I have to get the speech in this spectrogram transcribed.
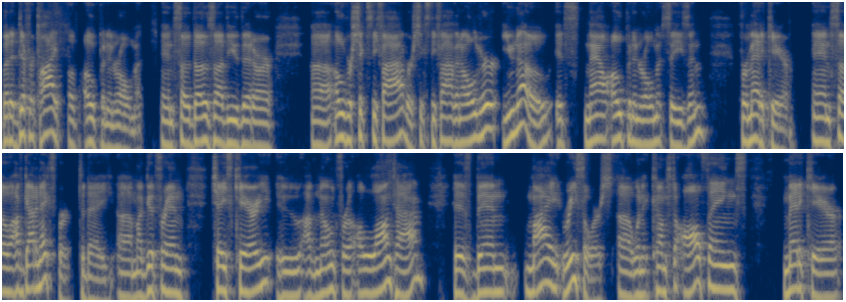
but a different type of open enrollment. And so those of you that are uh, over 65 or 65 and older, you know it's now open enrollment season for Medicare. And so I've got an expert today. Uh, my good friend Chase Carey, who I've known for a, long time, has been my resource uh, when it comes to all things Medicare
